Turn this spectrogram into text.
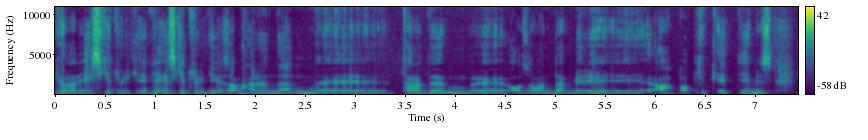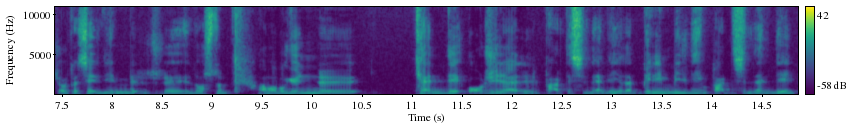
diyorlar ya eski Türkiye diye. Eski Türkiye zamanından e, tanıdığım, e, o zamandan beri e, ahbaplık ettiğimiz, çok da sevdiğim bir e, dostum. Ama bugün e, kendi orijinal partisinden değil ya da benim bildiğim partisinden değil,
